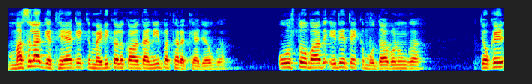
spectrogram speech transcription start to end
ਮਸਲਾ ਕਿੱਥੇ ਹੈ ਕਿ ਇੱਕ ਮੈਡੀਕਲ ਕਾਲਜ ਦਾ ਨੀਂਹ ਪੱਥਰ ਰੱਖਿਆ ਜਾਊਗਾ, ਉਸ ਤੋਂ ਬਾਅਦ ਇਹਦੇ ਤੇ ਇੱਕ ਮੁੱਦਾ ਬਣੂਗਾ, ਕਿਉਂਕਿ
